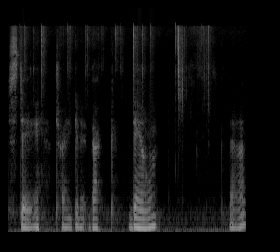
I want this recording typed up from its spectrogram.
stay, try to get it back down like that.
